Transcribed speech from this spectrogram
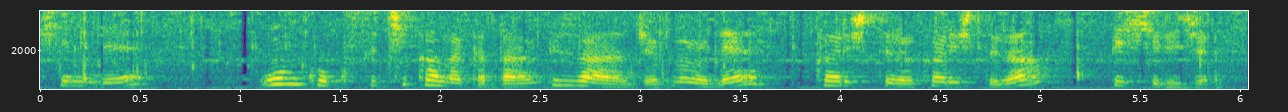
Şimdi un kokusu çıkana kadar güzelce böyle karıştıra karıştıra pişireceğiz.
